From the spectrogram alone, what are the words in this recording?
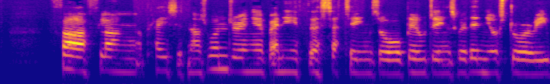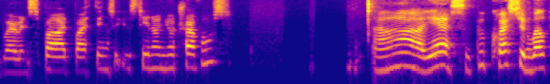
far flung places. And I was wondering if any of the settings or buildings within your story were inspired by things that you've seen on your travels. Ah, yes, good question. Well,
